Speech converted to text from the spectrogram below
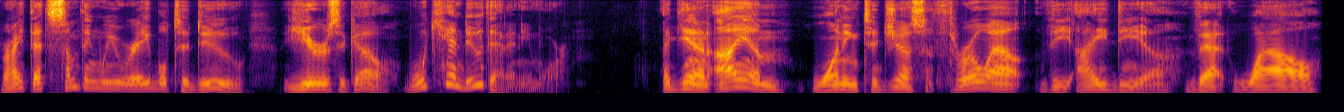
right? That's something we were able to do years ago. We can't do that anymore. Again, I am wanting to just throw out the idea that while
